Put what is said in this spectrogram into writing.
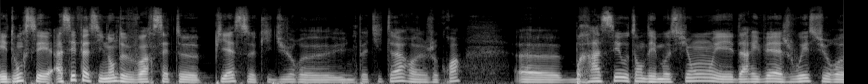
Et donc, c'est assez fascinant de voir cette euh, pièce qui dure une petite heure, je crois, brasser autant d'émotions et d'arriver à jouer sur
